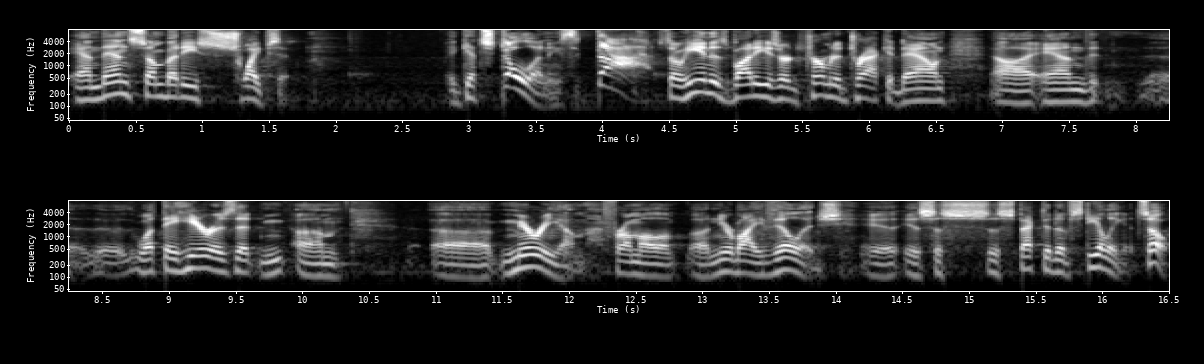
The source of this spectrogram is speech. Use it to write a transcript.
and then somebody swipes it. It gets stolen. He's like, ah! So he and his buddies are determined to track it down, uh, and uh, what they hear is that um, uh, Miriam from a, a, nearby village is, is suspected of stealing it. So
